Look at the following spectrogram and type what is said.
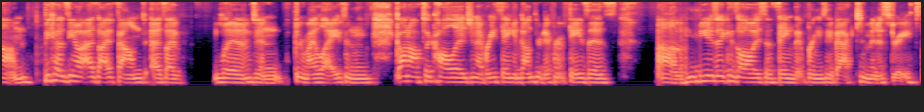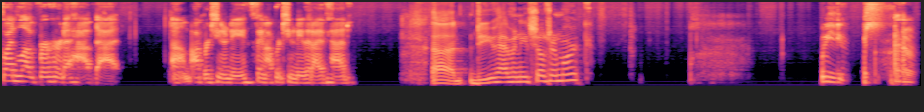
Um, because, you know, as I've found, as I've lived and through my life and gone off to college and everything and gone through different phases, um, music is always the thing that brings me back to ministry. So I'd love for her to have that um, opportunity, same opportunity that I've had. Uh, do you have any children, Mark? We have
